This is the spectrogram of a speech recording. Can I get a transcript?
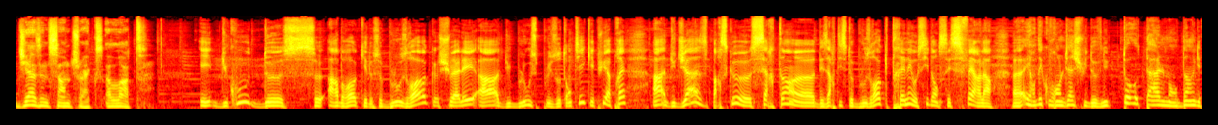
Jazz and soundtracks a lot. Et du coup, de ce hard rock et de ce blues rock, je suis allé à du blues plus authentique et puis après à du jazz parce que euh, certains euh, des artistes blues rock traînaient aussi dans ces sphères-là. Euh, et en découvrant le jazz, je suis devenu totalement dingue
